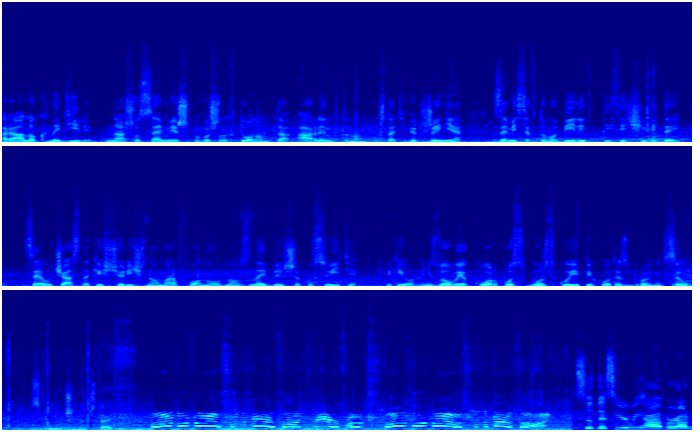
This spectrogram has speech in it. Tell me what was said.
Ранок неділі на шосе між Вашингтоном та Арлінгтоном у штаті Вірджинія замість автомобілів тисячі людей. Це учасники щорічного марафону, одного з найбільших у світі, який організовує корпус морської піхоти збройних сил Сполучених Штатів. Five more miles for the marathon here, folks. Five more miles for the marathon. So this year we have around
